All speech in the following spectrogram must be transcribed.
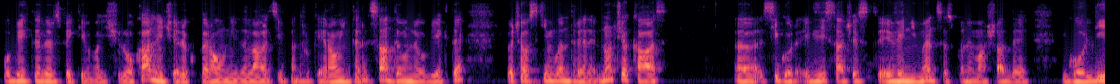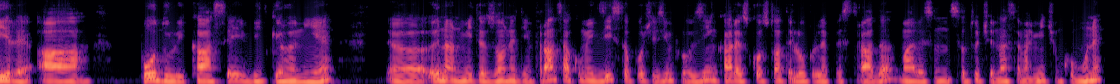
obiectele respective. Și localnicii recuperau unii de la alții, pentru că erau interesante unele obiecte și făceau schimb între ele. În orice caz, uh, sigur, există acest eveniment, să spunem așa, de golire a podului casei, vitgrănie, Uh, în anumite zone din Franța. Acum există pur și simplu o zi în care scos toate lucrurile pe stradă, mai ales în sătuce în astea mai mici, în comune,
